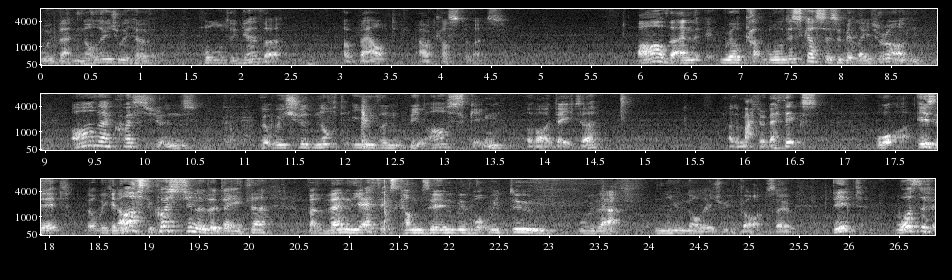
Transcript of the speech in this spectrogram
with that knowledge we have pulled together about our customers? Are there, and we'll, we'll discuss this a bit later on, are there questions that we should not even be asking of our data as a matter of ethics? Or is it that we can ask the question of the data, but then the ethics comes in with what we do with that new knowledge we've got? So did, was the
